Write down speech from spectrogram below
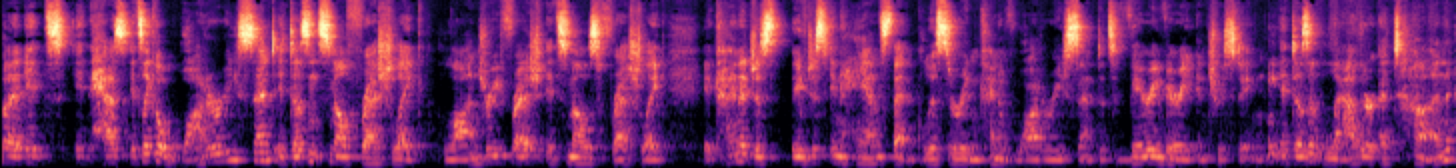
But it's it has it's like a watery scent. It doesn't smell fresh like laundry fresh. It smells fresh, like it kind of just, they've just enhanced that glycerin kind of watery scent. It's very, very interesting. It doesn't lather a ton,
